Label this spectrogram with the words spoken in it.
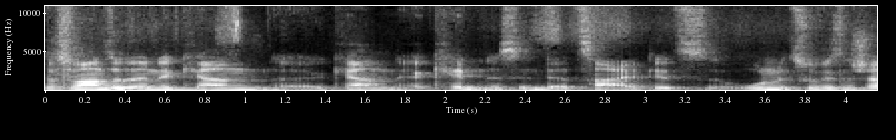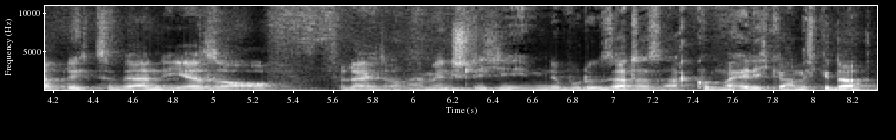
Was waren so deine Kern, äh, Kernerkenntnisse in der Zeit? Jetzt ohne zu wissenschaftlich zu werden, eher so auf vielleicht auf einer menschlichen Ebene, wo du gesagt hast, ach guck mal, hätte ich gar nicht gedacht.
